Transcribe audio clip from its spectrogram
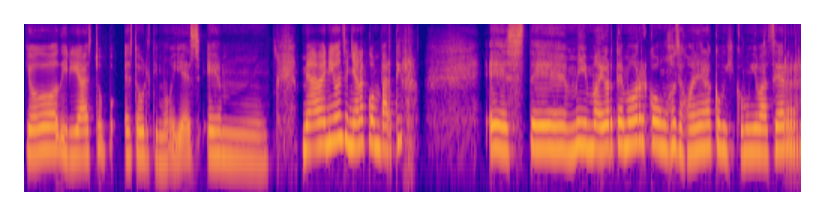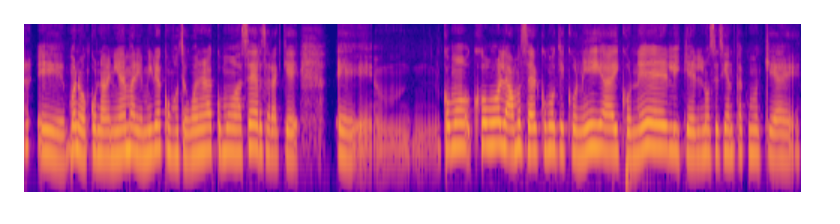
yo diría esto, esto último y es, em, me ha venido a enseñar a compartir. Este, mi mayor temor con José Juan era como cómo iba a ser, eh, bueno, con la avenida de María Emilia, con José Juan era cómo va a ser, será que, eh, cómo, cómo le vamos a hacer como que con ella y con él y que él no se sienta como que,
